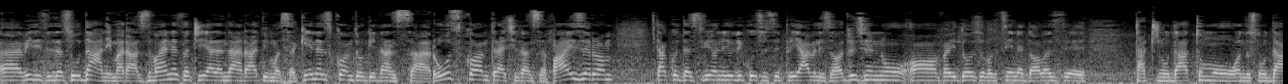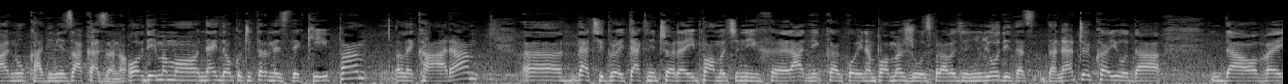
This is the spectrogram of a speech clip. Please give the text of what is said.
E, vidite da su u danima razdvojene, znači jedan dan radimo sa kineskom, drugi dan sa ruskom, treći dan sa Pfizerom, tako da svi oni ljudi koji su se prijavili za određenu ovaj, dozu vakcine dolaze tačno u datumu, odnosno u danu kad im je zakazano. Ovdje imamo negde oko 14 ekipa, lekara, e, veći broj tehničara i pomoćnih radnika koji nam pomažu u sprovođenju ljudi da, da ne čekaju, da da ovaj,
